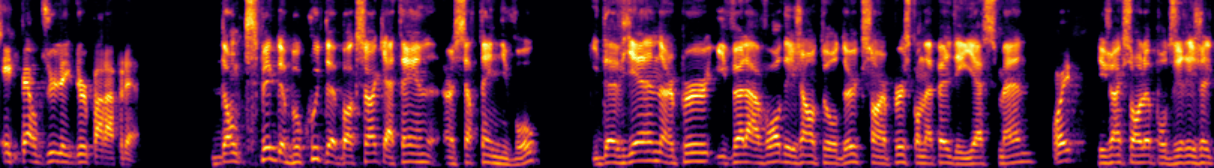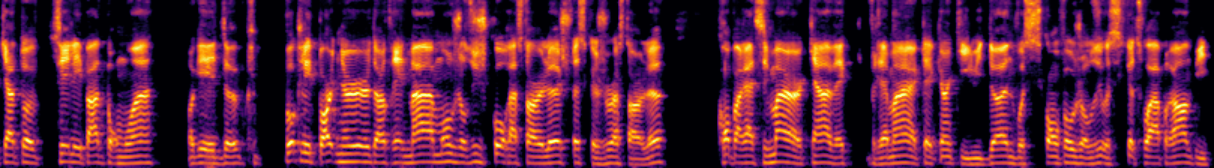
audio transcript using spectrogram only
et perdu les deux par après. Donc, typique de beaucoup de boxeurs qui atteignent un certain niveau, ils deviennent un peu, ils veulent avoir des gens autour d'eux qui sont un peu ce qu'on appelle des yes men. Oui. Des gens qui sont là pour diriger le camp. Toi, tiens les pads pour moi. OK, de, book les partners d'entraînement. Moi, aujourd'hui, je cours à cette heure-là, je fais ce que je veux à cette heure-là. Comparativement à un camp avec vraiment quelqu'un qui lui donne, voici ce qu'on fait aujourd'hui, voici ce que tu vas apprendre. Puis,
